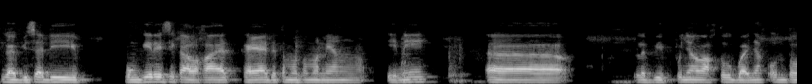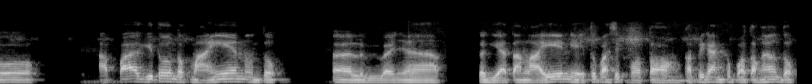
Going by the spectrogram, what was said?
nggak bisa dipungkiri sih kalau kayak kayak ada teman-teman yang ini eh, lebih punya waktu banyak untuk apa gitu untuk main untuk eh, lebih banyak kegiatan lain ya itu pasti kepotong. Tapi kan kepotongnya untuk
